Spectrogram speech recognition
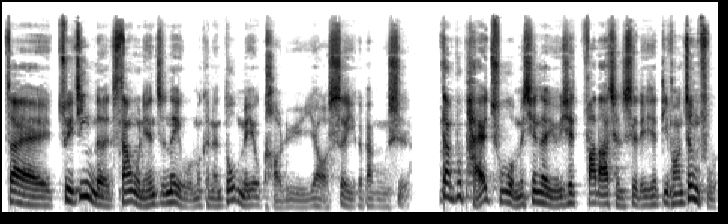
在最近的三五年之内，我们可能都没有考虑要设一个办公室。但不排除我们现在有一些发达城市的一些地方政府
